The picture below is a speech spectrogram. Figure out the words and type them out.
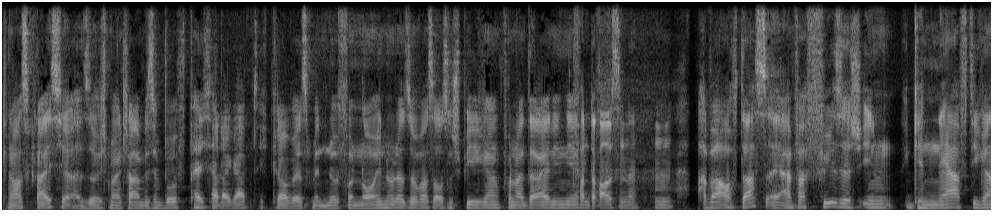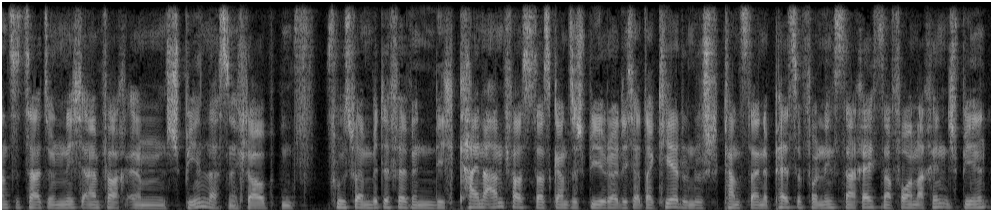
genau das Gleiche. Also ich meine, klar, ein bisschen Wurfpech hat er gehabt. Ich glaube, er ist mit 0 von 9 oder sowas aus dem Spiel gegangen von der Dreilinie. Von draußen, ne? Mhm. Aber auch das, ey, einfach physisch ihn genervt die ganze Zeit und nicht einfach ähm, spielen lassen. Ich glaube, im Fußball im Mittelfeld, wenn dich keiner anfasst, das ganze Spiel oder dich attackiert und du kannst deine Pässe von links nach rechts, nach vorne, nach hinten spielen,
